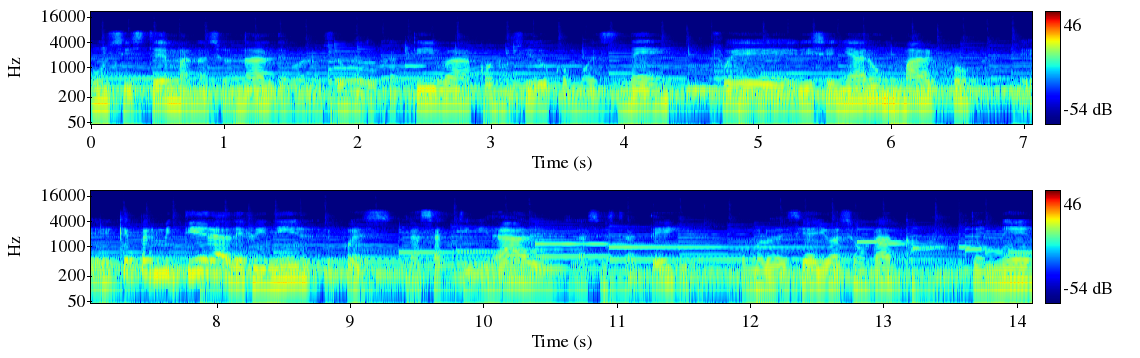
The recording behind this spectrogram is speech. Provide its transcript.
un sistema nacional de evaluación educativa conocido como SNE fue diseñar un marco eh, que permitiera definir pues, las actividades, las estrategias, como lo decía yo hace un rato, tener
